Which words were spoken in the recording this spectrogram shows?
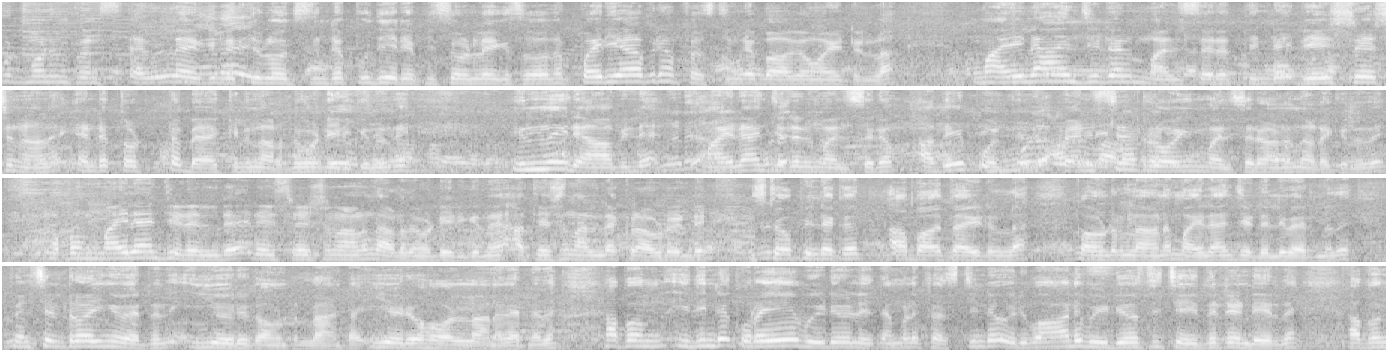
ഗുഡ് മോർണിംഗ് ഫ്രണ്ട്സ് എല്ലാവർക്കും ലെറ്റ് ബ്ലോഗ്സിന്റെ പുതിയൊരു എപ്പിസോഡിലേക്ക് സ്വാഗതം. പര്യാപുരം ഫെസ്റ്റിന്റെ ഭാഗമായിട്ടുള്ള മൈലാഞ്ചിടൽ മത്സരത്തിന്റെ രജിസ്ട്രേഷനാണ് എന്റെ തൊട്ട ബാക്കിൽ നടന്നുകൊണ്ടിരിക്കുന്നത്. ഇന്ന് രാവിലെ മൈലാഞ്ചിടൽ മത്സരം അതേപോലെ തന്നെ പെൻസിൽ ഡ്രോയിങ് മത്സരമാണ് നടക്കുന്നത്. അപ്പം മൈലാഞ്ചിടലിന്റെ രജിസ്ട്രേഷനാണ് നടന്നുകൊണ്ടിരിക്കുന്നത്. അത്യാവശ്യം നല്ല ക്രൗഡ് ഉണ്ട് സ്റ്റോപ്പിന്റെ ഒക്കെ ആ ഭാഗത്തായിട്ടുള്ള കൗണ്ടറിലാണ് മൈലാഞ്ചിടൽ വരുന്നത്. പെൻസിൽ ഡ്രോയിങ് വരുന്നത് ഈ ഒരു കൗണ്ടറിലാണ് ഈ ഒരു ഹോളിലാണ് വരുന്നത്. അപ്പം ഇതിന്റെ കുറേ വീഡിയോയിൽ നമ്മൾ ഫെസ്റ്റിന്റെ ഒരുപാട് വീഡിയോസ് ചെയ്തിട്ടുണ്ടായിരുന്നു. അപ്പം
